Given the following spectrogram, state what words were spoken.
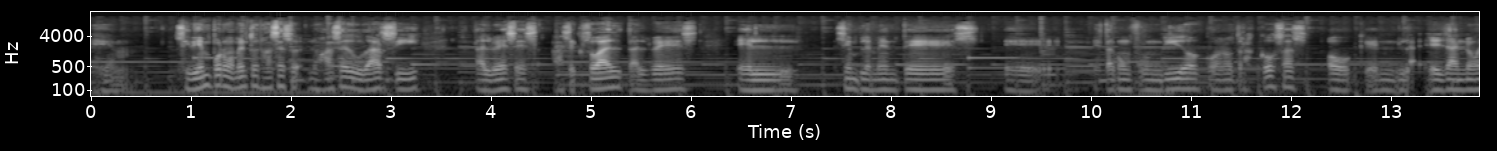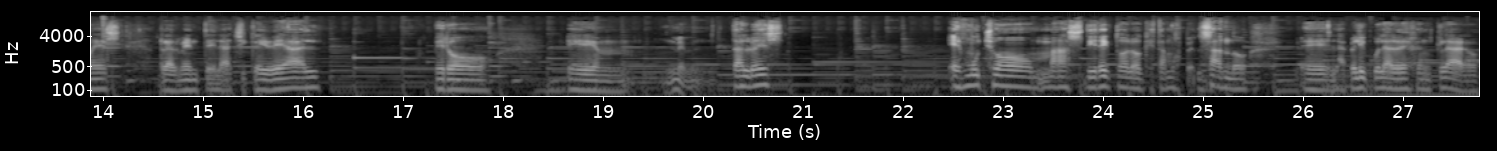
Em, si bien por momentos nos hace, nos hace dudar si tal vez es asexual, tal vez él simplemente eh, está confundido con otras cosas o que ella no es realmente la chica ideal, pero em, tal vez es mucho más directo a lo que estamos pensando. Eh, la película lo deja en claro.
